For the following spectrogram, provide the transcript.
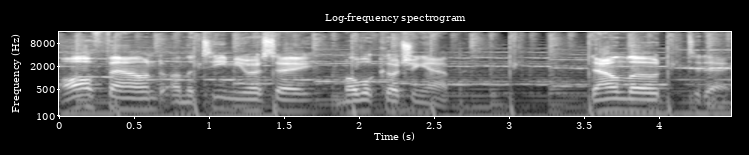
all found on the Team USA mobile coaching app. Download today.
